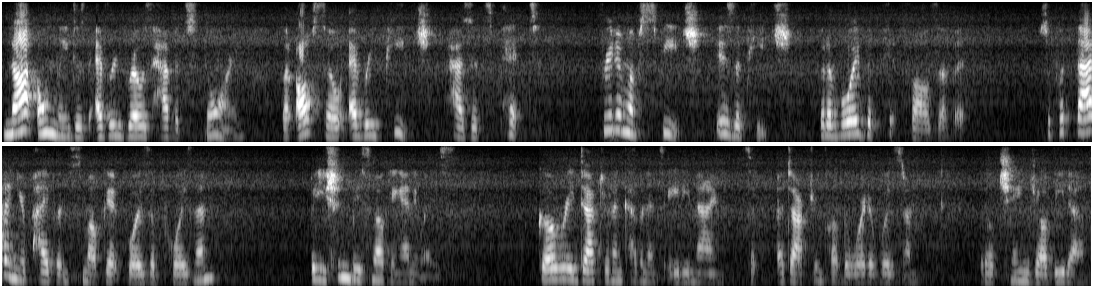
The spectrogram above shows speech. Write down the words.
Not only does every rose have its thorn, but also every peach has its pit. Freedom of speech is a peach, but avoid the pitfalls of it. So put that in your pipe and smoke it, boys of poison. But you shouldn't be smoking anyways. Go read Doctrine and Covenants 89. It's a, a doctrine called the Word of Wisdom. It'll change your vida.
